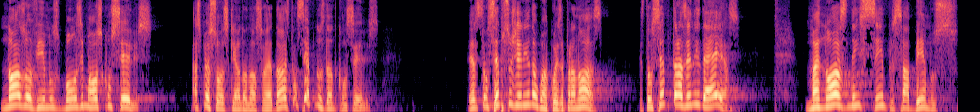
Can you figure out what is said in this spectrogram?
Nós ouvimos bons e maus conselhos. As pessoas que andam ao nosso redor estão sempre nos dando conselhos. Eles estão sempre sugerindo alguma coisa para nós. Estão sempre trazendo ideias. Mas nós nem sempre sabemos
